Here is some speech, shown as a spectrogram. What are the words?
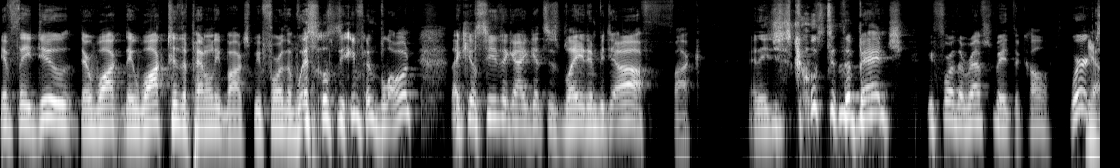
If they do, they're walk. They walk to the penalty box before the whistle's even blown. Like you'll see the guy gets his blade and be, oh fuck, and he just goes to the bench before the refs made the call. Works. Yep.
